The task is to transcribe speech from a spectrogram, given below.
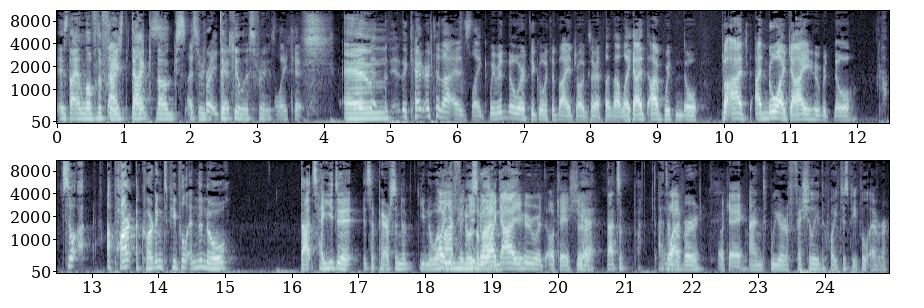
Is that I love the phrase Dank "dank nugs." nugs." That's it's a pretty good. ridiculous phrase. I like it. Um, But the, the counter to that is like we wouldn't know where to go to buy drugs or anything like that. Like I, I wouldn't know, but I, I know a guy who would know. so, apart according to people in the know, that's how you do it. It's a person you know a oh, man you, who you know a a guy who would. Okay, sure, Yeah, that's a I don't know. whatever. Okay. And we are officially the whitest people ever.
